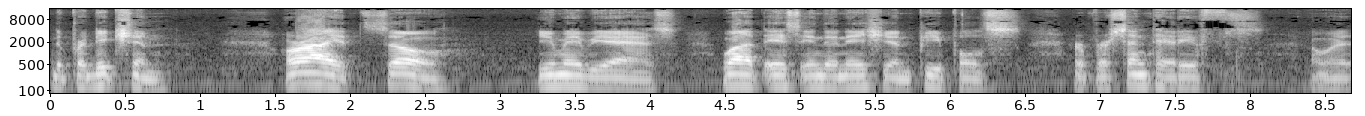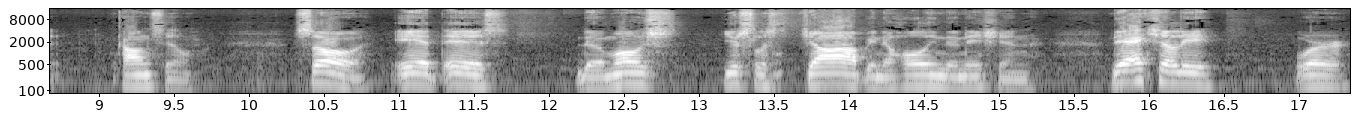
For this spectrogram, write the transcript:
the prediction. Alright, so you may be asked, what is Indonesian People's Representatives Council? So it is the most useless job in the whole Indonesian. They actually were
